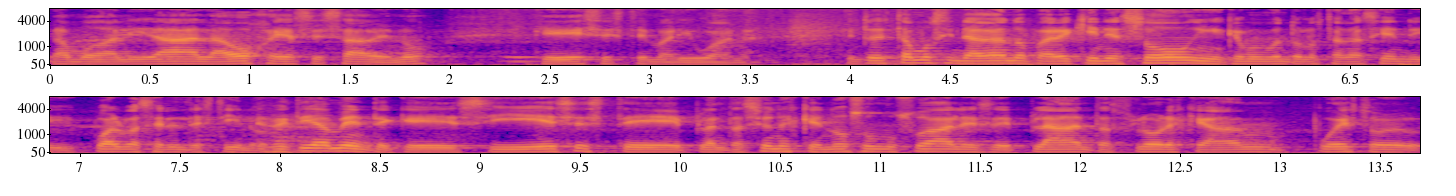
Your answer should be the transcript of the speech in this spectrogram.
La modalidad, la hoja ya se sabe, ¿no? que es este marihuana. Entonces estamos indagando para ver quiénes son y en qué momento lo están haciendo y cuál va a ser el destino. Efectivamente, que si es este plantaciones que no son usuales, de plantas, flores que han puesto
